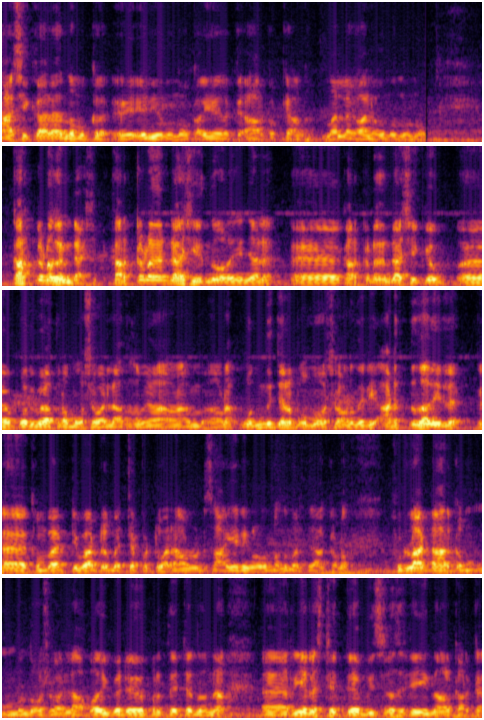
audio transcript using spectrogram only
രാശിക്കാരെ നമുക്ക് ഇനിയൊന്ന് നോക്കാം. ഏതൊക്കെ ആർക്കൊക്കെയാണ് നല്ല കാലമെന്നൊന്ന് നോക്കാം. കർക്കിടകൻ രാശി. കർക്കിടകൻ രാശി എന്ന് പറഞ്ഞു കഴിഞ്ഞാൽ കർക്കിടകൻ രാശിക്കും പൊതുവെ അത്ര മോശമല്ലാത്ത സമയമാണ് ഒന്ന് ചിലപ്പോൾ മോശമാണെന്നില്ല അടുത്തത് അതിൽ കമ്പാരിറ്റീവായിട്ട് മെച്ചപ്പെട്ട് വരാനുള്ള സാഹചര്യങ്ങളുണ്ടെന്ന് മനസ്സിലാക്കണം. ഫുള്ളായിട്ട് ആർക്കും ദോഷമല്ല. അപ്പോൾ ഇവർ പ്രത്യേകിച്ച് എന്ന് പറഞ്ഞാൽ റിയൽ എസ്റ്റേറ്റ് ബിസിനസ് ചെയ്യുന്ന ആൾക്കാർക്ക്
